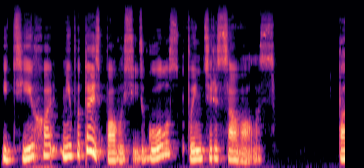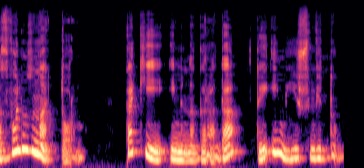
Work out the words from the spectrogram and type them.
и тихо, не пытаясь повысить голос, поинтересовалась. «Позволь узнать, Торм, какие именно города ты имеешь в виду?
